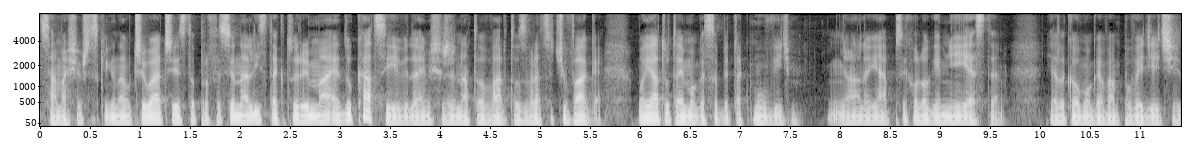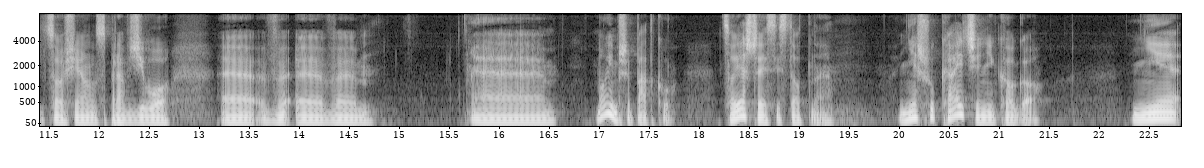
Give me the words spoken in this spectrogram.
sama się wszystkiego nauczyła, czy jest to profesjonalista, który ma edukację i wydaje mi się, że na to warto zwracać uwagę. Bo ja tutaj mogę sobie tak mówić, no ale ja psychologiem nie jestem. Ja tylko mogę wam powiedzieć, co się sprawdziło w, e, w, w moim przypadku. Co jeszcze jest istotne? Nie szukajcie nikogo nie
